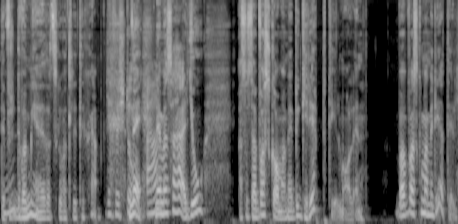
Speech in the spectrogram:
Det, mm. det var meningen att det skulle vara ett litet skämt. Jag förstår. Nej, ja. nej men så här, jo, alltså så här, vad ska man med begrepp till Malin? Vad, vad ska man med det till?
